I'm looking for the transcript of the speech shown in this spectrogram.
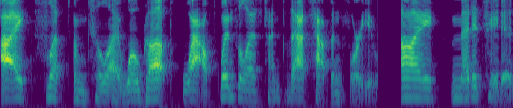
I slept until I woke up. Wow, when's the last time that's happened for you? I meditated.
